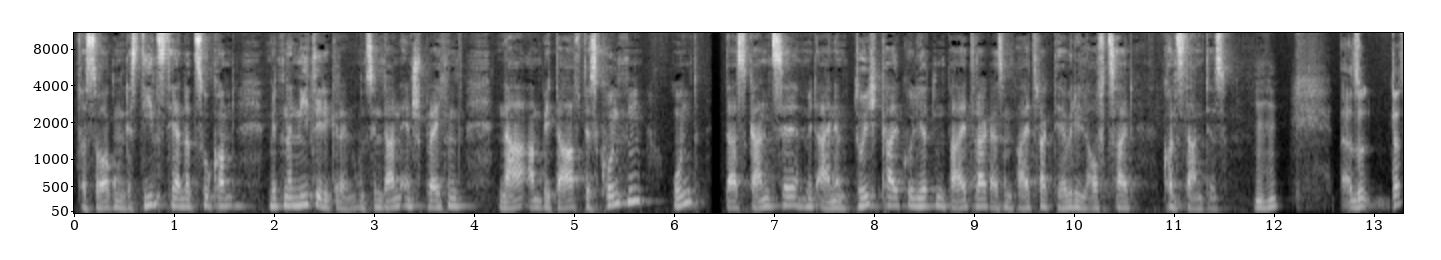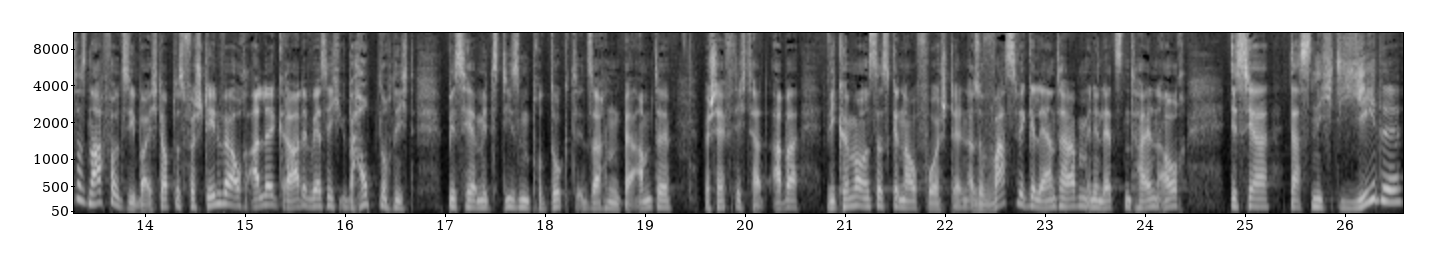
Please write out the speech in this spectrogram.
Versorgung des Dienstherrn dazukommt, mit einer niedrigeren und sind dann entsprechend nah am Bedarf des Kunden und das Ganze mit einem durchkalkulierten Beitrag, also einem Beitrag, der über die Laufzeit konstant ist. Mhm. Also das ist nachvollziehbar. Ich glaube, das verstehen wir auch alle, gerade wer sich überhaupt noch nicht bisher mit diesem Produkt in Sachen Beamte beschäftigt hat. Aber wie können wir uns das genau vorstellen? Also was wir gelernt haben in den letzten Teilen auch, ist ja, dass nicht jede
